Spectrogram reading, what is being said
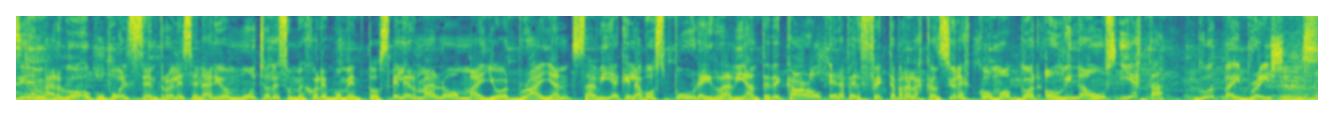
Sin embargo, ocupó el centro del escenario en muchos de sus mejores momentos. El hermano mayor, Brian, sabía que la voz pura y radiante de Carl era perfecta para las canciones como God Only Knows y esta, Good Vibrations.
